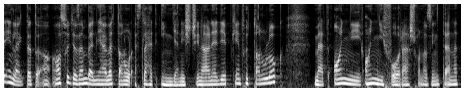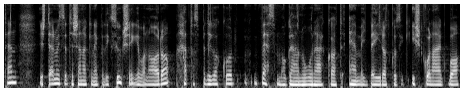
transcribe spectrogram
Tényleg, tehát az, hogy az ember nyelvet tanul, ezt lehet ingyen is csinálni egyébként, hogy tanulok, mert annyi, annyi forrás van az interneten, és természetesen akinek pedig szüksége van arra, hát az pedig akkor vesz magánórákat, elmegy, beiratkozik iskolákba,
